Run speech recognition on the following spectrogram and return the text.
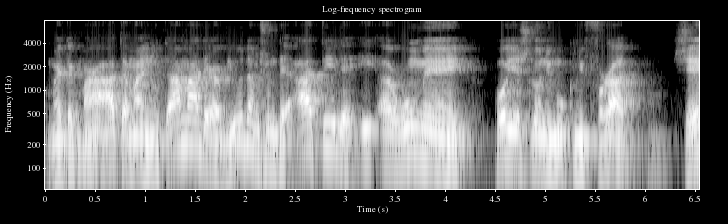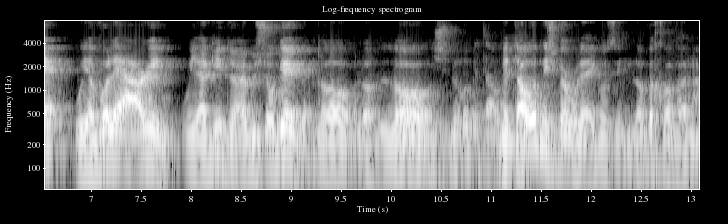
אומרת הגמרא, עתה מיינו תמא דרבי יהודה משום דעתי לאי ארומי. פה יש לו נימוק נפרד, שהוא יבוא להערים, הוא יגיד, זה היה בשוגג, לא, לא, לא, נשברו בטעות. בטעות נשברו לאגוזים, לא בכוונה,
